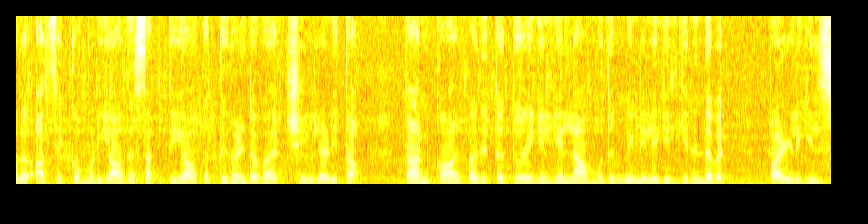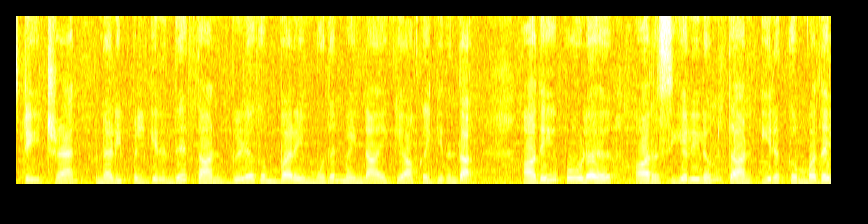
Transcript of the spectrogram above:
ஒரு அசைக்க முடியாத சக்தியாக திகழ்ந்தவர் ஜெயலலிதா. தான் கால் பதித்த துறையில் எல்லாம் முதன்மை நிலையில் இருந்தவர். பள்ளியில் ஸ்டேட் ரேங்க் நடிப்பில் இருந்து தான் விலகும் வரை முதன்மை நாயகியாக இருந்தார். அதே போல அரசியலிலும் தான் இருக்கும் வரை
